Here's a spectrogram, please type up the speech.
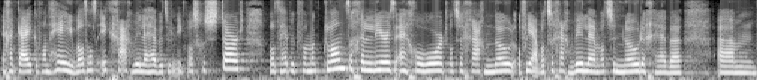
en gaan kijken van... hé, hey, wat had ik graag willen hebben toen ik was gestart? Wat heb ik van mijn klanten geleerd en gehoord? Wat ze graag nodig... of ja, wat ze graag willen en wat ze nodig hebben... Um,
